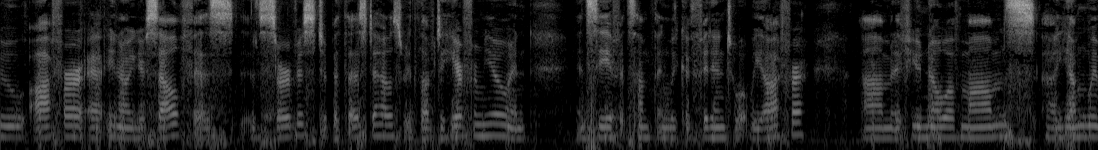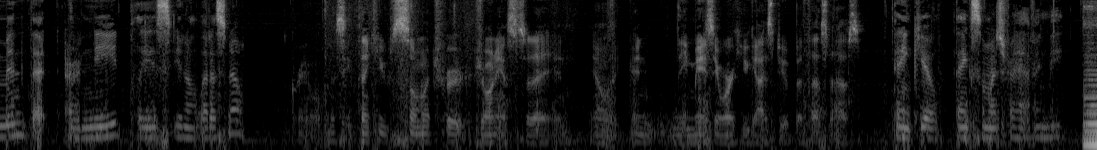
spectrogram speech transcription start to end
to offer, uh, you know, yourself as, as service to Bethesda House, we'd love to hear from you and, and see if it's something we could fit into what we offer. Um, and if you know of moms, uh, young women that are in need, please, you know, let us know. Great. Well, Missy, thank you so much for joining us today, and you know, and the amazing work you guys do at Bethesda House. Thank you. Thanks so much for having me.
